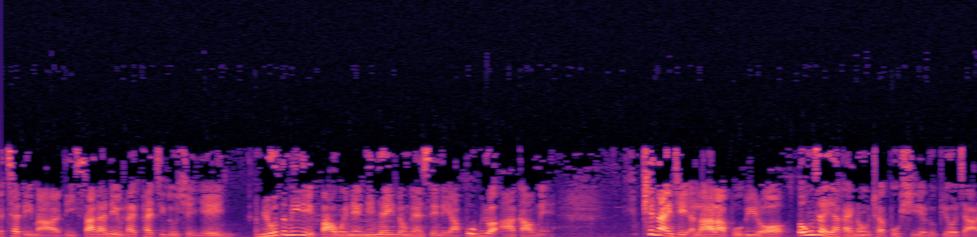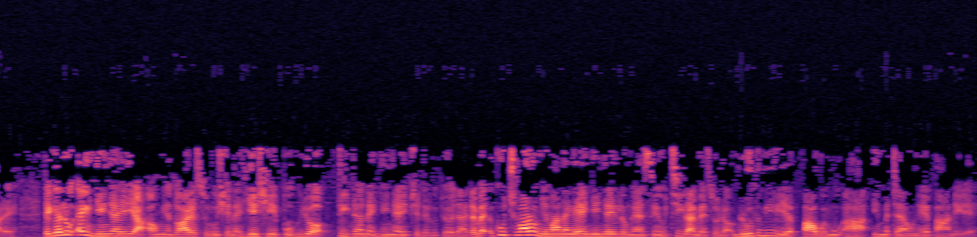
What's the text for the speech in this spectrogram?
အချက်တွေမှာစာတမ်းတွေကိုလိုက်ဖတ်ကြည့်လို့ရှိရင်အမျိုးသမီးတွေပါဝင်တဲ့ငြိမ်းချမ်းရေးလုပ်ငန်းစဉ်တွေကပိုပြီးတော့အားကောင်းတယ်။ ဖြစ်နိုင်ချေအလားအလာပိုပြီးတော့ရာခိုင်နှုန်းအထက်ပိုရှိတယ်လို့ပြောကြတယ်။တကယ်လို့အဲဒီငြိမ်းချမ်းရေးကအောင်မြင်သွားတယ်ဆိုရင်လဲရေရှည်ပိုပြီးတော့တည်တန့်တဲ့ငြိမ်းချမ်းရေးဖြစ်တယ်လို့ပြောကြတယ်။ဒါပေမဲ့အခုကျမတို့မြန်မာနိုင်ငံရဲ့ငြိမ်းချမ်းရေးလုပ်ငန်းစဉ်ကိုကြည့်လိုက်မယ်ဆိုရင်တော့အမျိုးသမီးတွေရဲ့ပါဝင်မှုအားအင်မတန်ကိုနည်းပါးနေတယ်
